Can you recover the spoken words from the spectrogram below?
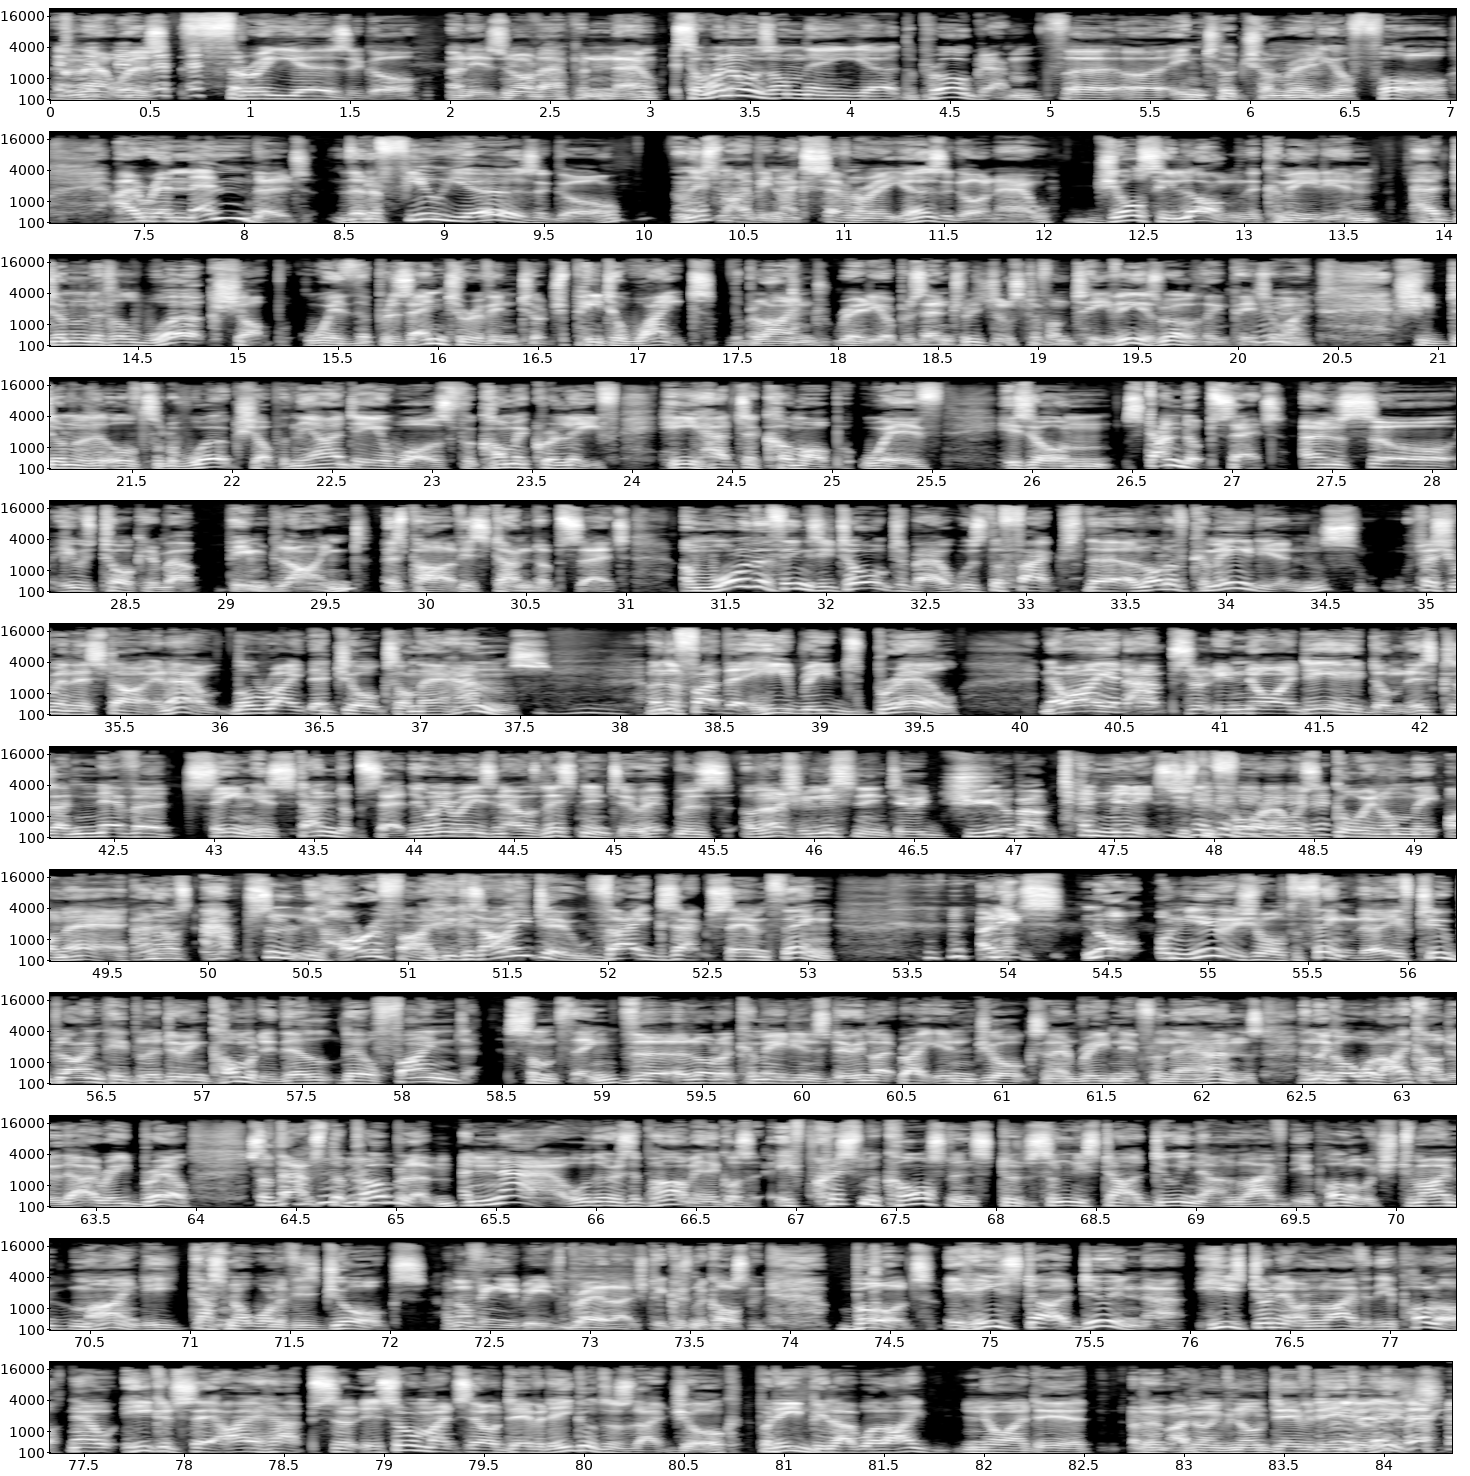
and that was three years ago, and it's not happened now. So when I was on the uh, the program for uh, In Touch on Radio Four, I remembered that a few years ago, and this might have been like seven or eight years ago now, Josie Long, the comedian, had done a little workshop with the presenter of In Touch, Peter White, the blind radio presenter. He's done stuff on TV as well, I think, Peter hmm. White. She'd done a little sort of workshop, and the idea was for comic relief, he had to come up with his own stand up set. And so he was talking about being blind as part of his stand up set. And one of the things he talked about was the fact that a lot of comedians, especially when they're starting out, they'll write their jokes on their hands. Hmm. And the fact that he reads Braille. Now, I had absolutely no idea he'd done this because I'd never seen his stand up set. The only reason I was listening to it was I was actually listening to it about 10 minutes just before I was going on the on air. And I was absolutely horrified because I do that exact same thing. And it's not unusual to think that if two blind people are doing comedy, they'll they'll find something that a lot of comedians do, like writing jokes and then reading it from their hands. And they go, Well, I can't do that, I read Braille. So that's the problem. And now there is a part of me that goes, if Chris McCausland suddenly started doing that on live at the Apollo, which to my mind, he that's not one of his jokes. I don't think he reads Braille actually, Chris McCausland. But if he started doing that, he's done it on live at the Apollo. Now he could say I had absolutely. Someone might say, "Oh, David Eagle does that joke," but he'd be like, "Well, I no idea. I don't. I don't even know who David Eagle is."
